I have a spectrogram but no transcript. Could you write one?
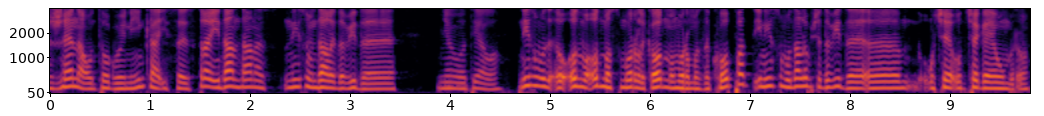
žena od tog vojnika i sestra i dan danas nisu im dali da vide Njegovo tijelo. Nisu mu, odmah, odmah su morali, kao odmah moramo zakopat i nisu mu dali uopće da vide e, od, če- od čega je umro.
